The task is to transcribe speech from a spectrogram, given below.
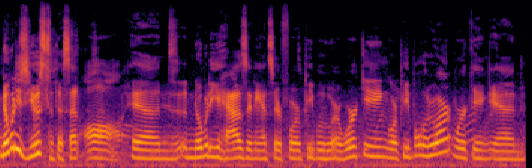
nobody's used to this at all, and nobody has an answer for people who are working or people who aren't working, and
